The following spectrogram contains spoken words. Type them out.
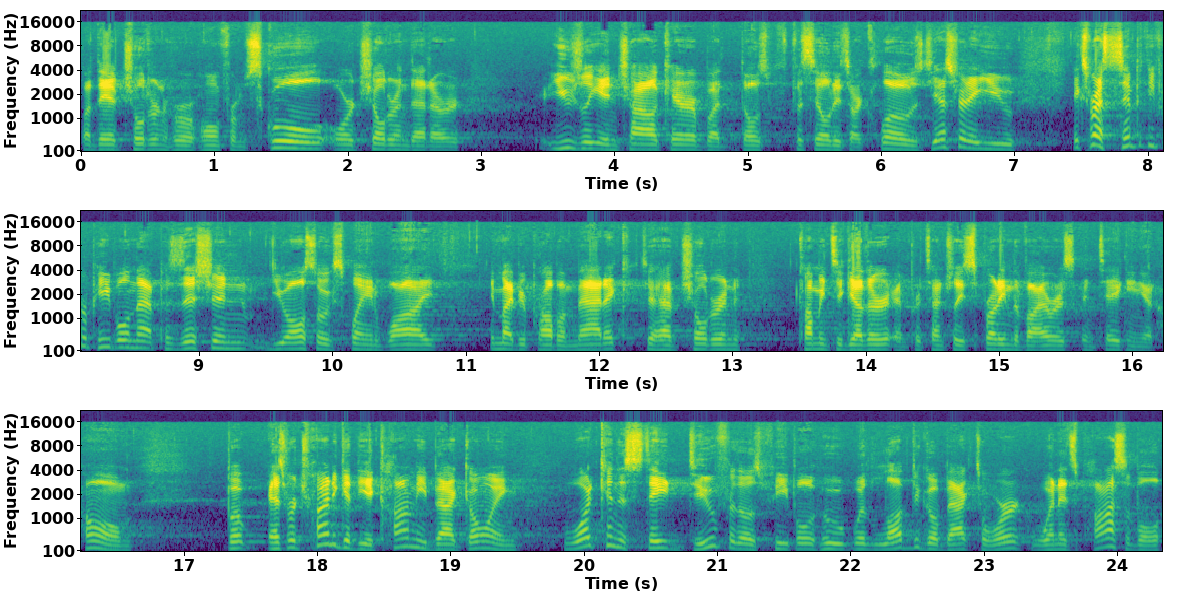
but they have children who are home from school or children that are usually in childcare, but those facilities are closed. Yesterday, you expressed sympathy for people in that position. You also explained why it might be problematic to have children coming together and potentially spreading the virus and taking it home. But as we're trying to get the economy back going, what can the state do for those people who would love to go back to work when it's possible,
